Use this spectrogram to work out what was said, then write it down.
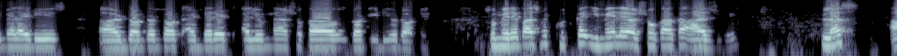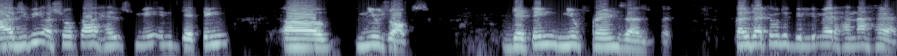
email id is uh, dot dot dot at the rate alumni ashoka dot edu dot in सो मेरे पास में खुद का ईमेल है अशोका का आज भी। प्लस आज भी Ashoka helps me in getting new jobs getting new friends as well कल जाके मुझे दिल्ली में रहना है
